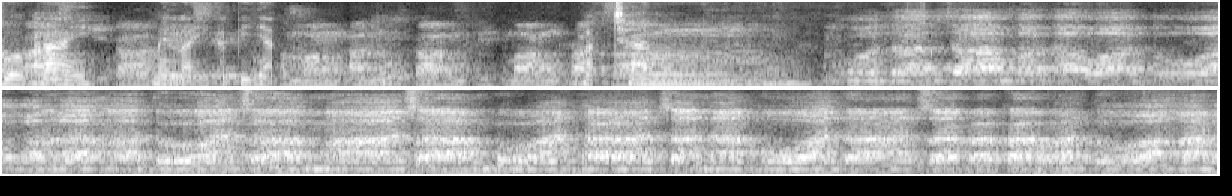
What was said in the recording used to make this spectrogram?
บัวพายแม่ไหลคติยะมังอนุกรรมปิมังพพระระชัง โมตัสสะภะคะวะโต อะระหะโตสัมมาสัมพุทธัสสะนะโมตัสสะภะคะวะโตอะร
